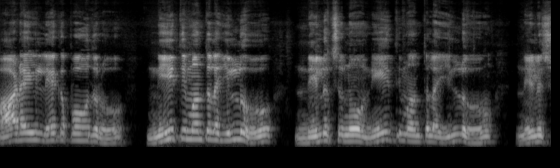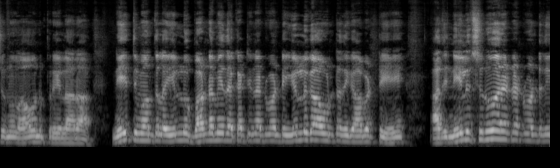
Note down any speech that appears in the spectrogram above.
పాడై లేకపోదురు నీతిమంతుల ఇల్లు నిలుచును నీతిమంతుల ఇల్లు నిలుచును. అవును ప్రియులారా నీతిమంతుల ఇల్లు బండ మీద కట్టినటువంటి ఇల్లుగా ఉంటుంది కాబట్టి అది నిలుచును అనేటటువంటిది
